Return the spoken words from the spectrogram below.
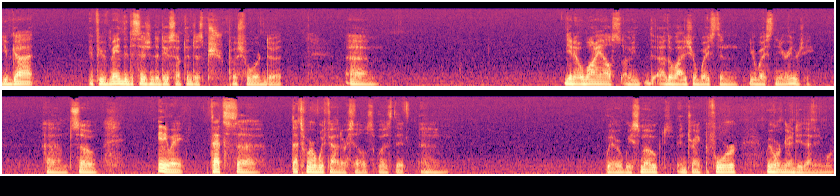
you've got, if you've made the decision to do something, just push forward and do it. Um, you know why else i mean otherwise you're wasting you're wasting your energy um, so anyway that's uh, that's where we found ourselves was that um, where we smoked and drank before we weren't going to do that anymore.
